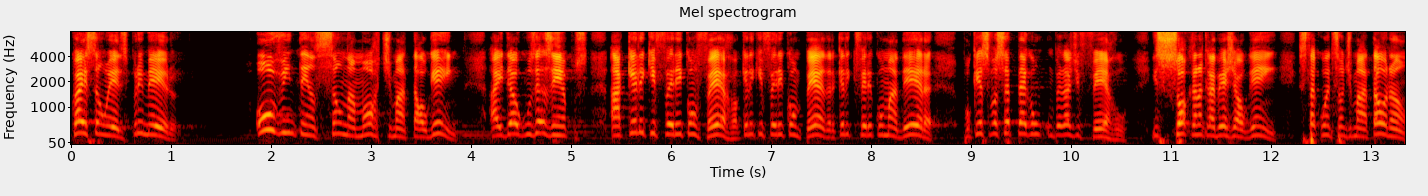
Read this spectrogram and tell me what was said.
Quais são eles? Primeiro, houve intenção na morte de matar alguém? Aí dei alguns exemplos. Aquele que ferir com ferro, aquele que ferir com pedra, aquele que ferir com madeira. Porque se você pega um, um pedaço de ferro e soca na cabeça de alguém, você está com condição de matar ou não?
